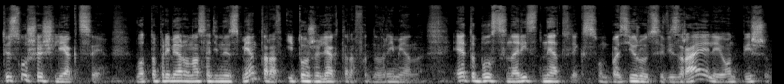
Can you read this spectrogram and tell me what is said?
Ты слушаешь лекции. Вот, например, у нас один из менторов и тоже лекторов одновременно. Это был сценарист сценарист Netflix. Он базируется в Израиле, и он пишет,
